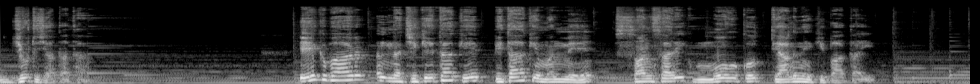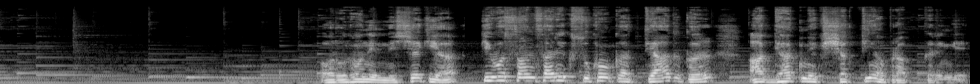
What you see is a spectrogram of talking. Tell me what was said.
जुट जाता था। एक बार नचिकेता के पिता के मन में सांसारिक मोह को त्यागने की बात आई। और उन्होंने निश्चय किया कि वो सांसारिक सुखों का त्याग कर आध्यात्मिक शक्तियाँ प्राप्त करेंगे।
